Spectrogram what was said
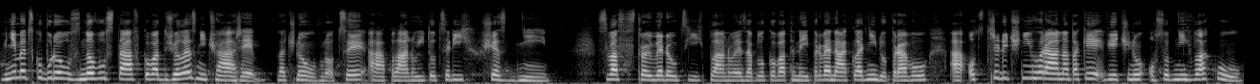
V Německu budou znovu stávkovat železničáři. Začnou v noci a plánují to celých 6 dní. Svaz strojvedoucích plánuje zablokovat nejprve nákladní dopravu a od středečního rána taky většinu osobních vlaků.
